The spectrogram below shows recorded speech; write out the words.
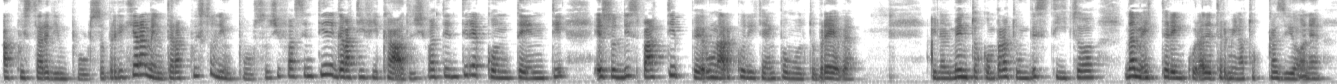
acquistare d'impulso, perché chiaramente l'acquisto d'impulso ci fa sentire gratificati, ci fa sentire contenti e soddisfatti per un arco di tempo molto breve. Finalmente ho comprato un vestito da mettere in quella determinata occasione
